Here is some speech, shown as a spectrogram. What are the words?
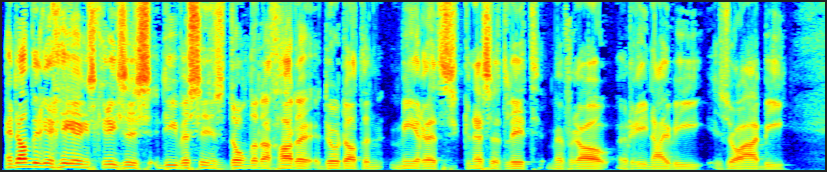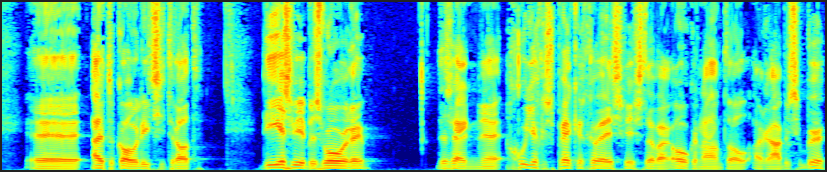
En dan de regeringscrisis die we sinds donderdag hadden, doordat een Meretz Knesset-lid, mevrouw Rinawi Zoabi, uh, uit de coalitie trad. Die is weer bezworen. Er zijn uh, goede gesprekken geweest gisteren, waar ook een aantal Arabische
